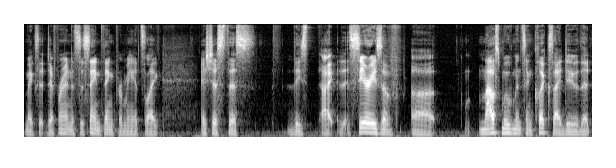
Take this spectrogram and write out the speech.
makes it different. And it's the same thing for me. It's like it's just this these I, series of uh, mouse movements and clicks I do that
